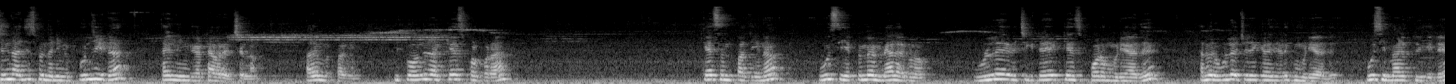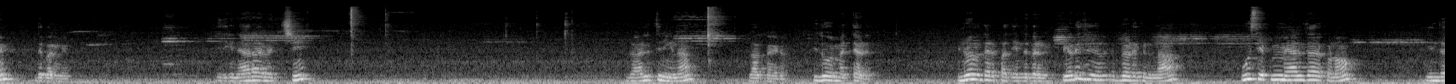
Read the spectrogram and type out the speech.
சின்ன அட்ஜஸ்ட்மெண்ட் நீங்கள் புரிஞ்சுக்கிட்டா தையல் நீங்கள் கரெக்டாக வர வச்சிடலாம். அதே மாதிரி பாருங்கள் இப்போ வந்து நான் கேஸ் போட போகிறேன் கேஸ் வந்து பார்த்தீங்கன்னா ஊசி எப்பவுமே மேலே இருக்கணும். உள்ளே வச்சுக்கிட்டே கேஸ் போட முடியாது. அதுமாதிரி உள்ளே வச்சுக்கிட்டே எடுக்க முடியாது. ஊசி மேலே தூக்கிட்டு இது பாருங்கள் இதுக்கு நேராக வச்சு இப்படி அழுத்தினீங்கன்னா லாக் ஆகிடும் இது ஒரு மெத்தடு இன்னொரு மெத்தட் பார்த்தீங்கன்னா இந்த பாருங்க. எப்படி எடுக்கணும்னா ஊசி எப்பவுமே மேலே தான் இருக்கணும். இந்த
